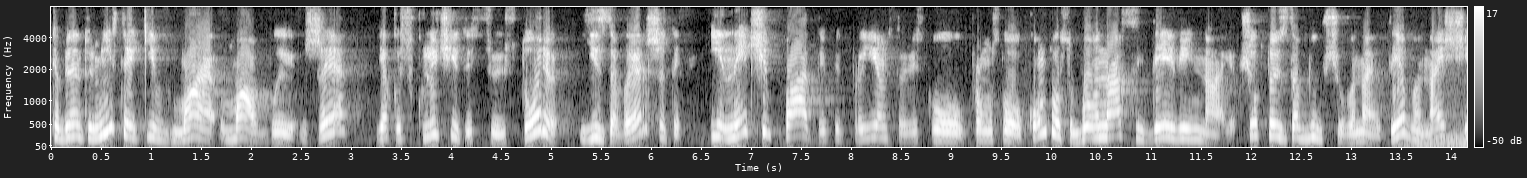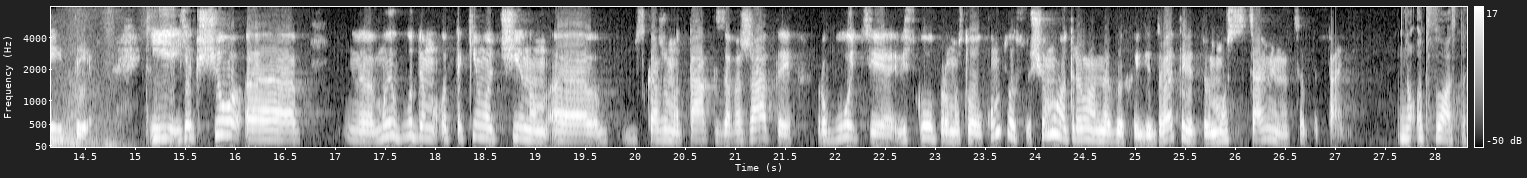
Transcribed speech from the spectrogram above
Кабінету міністрів, який має, мав би вже якось включитись в цю історію, її завершити і не чіпати підприємства військово-промислового комплексу, бо в нас йде війна. Якщо хтось забув, що вона йде, вона ще йде. І якщо е, е, ми будемо от таким от чином, е, скажімо так, заважати роботі військово-промислового комплексу, що ми отримаємо на виході? Давайте відповімо самі на це питання. Ну, от власне,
